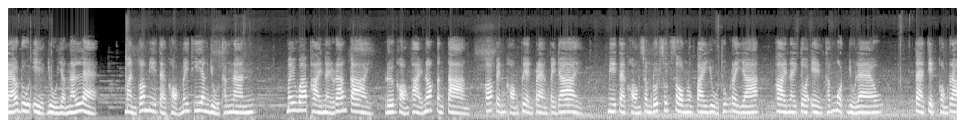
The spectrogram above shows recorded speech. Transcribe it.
แล้วดูอีกอยู่อย่างนั้นแหละ มันก็มีแต่ของไม่เที่ยงอยู่ทั้งนั้น ไม่ว่าภายในร่างกาย หรือของภายนอกต่างๆ ก็เป็นของเปลี่ยนแปลงไปได้ มีแต่ของชำรุดสุดโทรมลงไปอยู่ทุกระยะ ภายในตัวเองทั้งหมดอยู่แล้ว แต่จิตของเรา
